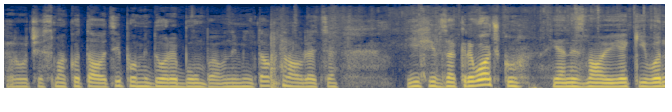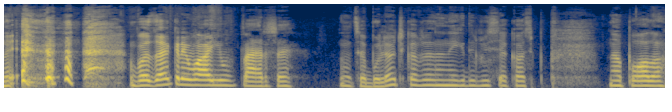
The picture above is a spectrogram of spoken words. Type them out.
Коротше, смакота, оці помідори бомба, вони мені так нравляться. їх і в закривочку. Я не знаю, які вони. Бо закриваю вперше. Ну, це болячка вже на них дивлюся, якась напала.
